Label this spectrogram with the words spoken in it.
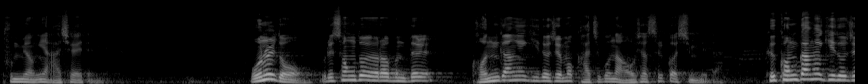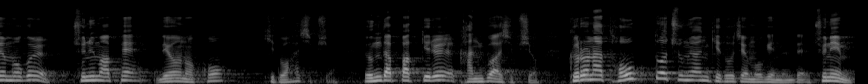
분명히 아셔야 됩니다. 오늘도 우리 성도 여러분들 건강의 기도 제목 가지고 나오셨을 것입니다. 그 건강의 기도 제목을 주님 앞에 내어놓고 기도하십시오. 응답받기를 간구하십시오. 그러나 더욱더 중요한 기도 제목이 있는데 주님,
